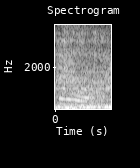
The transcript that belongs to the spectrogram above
four.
